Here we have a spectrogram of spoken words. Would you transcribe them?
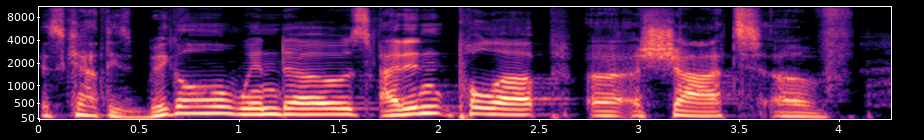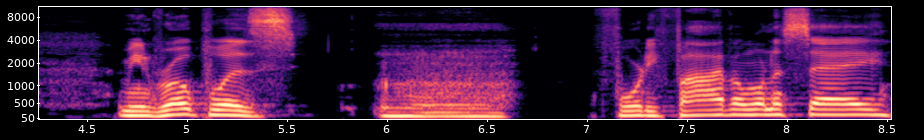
It's got these big old windows. I didn't pull up a, a shot of, I mean, Rope was mm, 45, I want to say,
